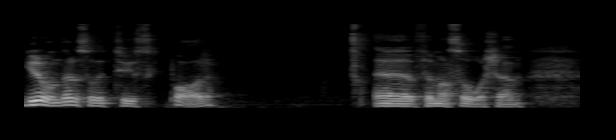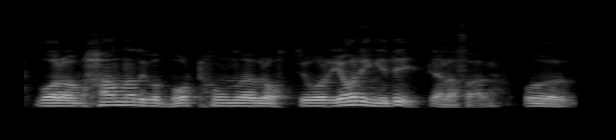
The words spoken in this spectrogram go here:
grundades av ett tyskt par eh, för massa år sedan. Varav han hade gått bort, hon var över 80 år. Jag ringer dit i alla fall. Och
